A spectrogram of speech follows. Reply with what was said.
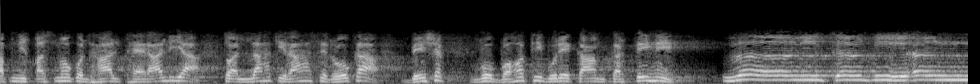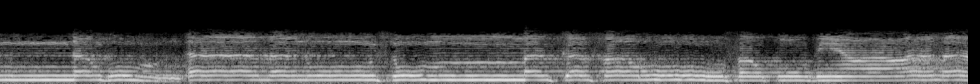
اپنی قسموں کو ڈھال ٹھہرا لیا تو اللہ کی راہ سے روکا۔ بے شک وہ بہت ہی برے کام کرتے ہیں۔ ذلك بأنهم آمنوا ثم كفروا فطبع على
